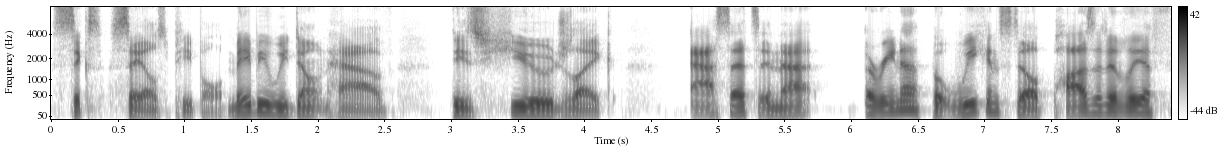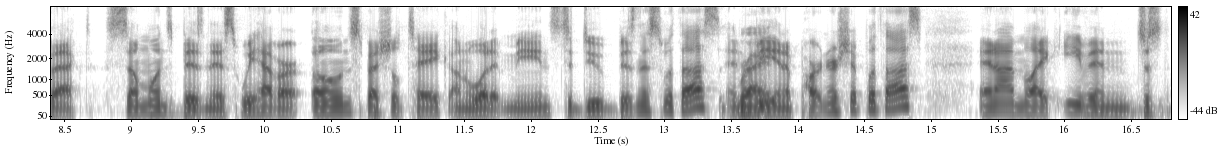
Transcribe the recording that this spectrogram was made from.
six salespeople. Maybe we don't have these huge, like, assets in that arena, but we can still positively affect someone's business. We have our own special take on what it means to do business with us and Right. be in a partnership with us. And I'm like, even just,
